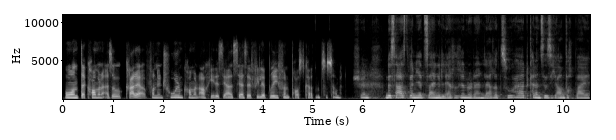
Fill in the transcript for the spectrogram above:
Und da kommen also gerade von den Schulen kommen auch jedes Jahr sehr, sehr viele Briefe und Postkarten zusammen. Schön. Und das heißt, wenn jetzt eine Lehrerin oder ein Lehrer zuhört, können sie sich einfach bei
